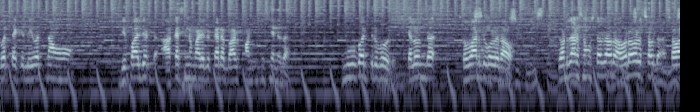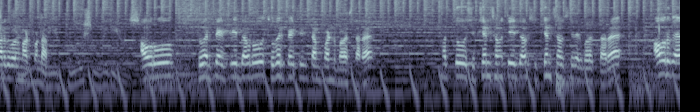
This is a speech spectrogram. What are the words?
ಗೊತ್ತಾಕಿಲ್ಲ ಇವತ್ತು ನಾವು ಡಿಪಾಸಿಟ್ ಆಕರ್ಷಣೆ ಮಾಡಬೇಕಾದ್ರೆ ಭಾಳ ಕಾಂಪಿಟೇಷನ್ ಇದೆ. ನಿಮಗೂ ಗೊತ್ತಿರ್ಬೋದು, ಕೆಲವೊಂದು ಸೌಹಾರ್ದಗಳು ಇದಾವೆ. ದೊಡ್ಡ ದೊಡ್ಡ ಸಂಸ್ಥೆದವರು ಅವರವ್ರ ಸೌದ ಸೌಹಾರ್ದಗಳು ಮಾಡ್ಕೊಂಡಾರ. ಅವರು ಶುಗರ್ ಫ್ಯಾಕ್ಟ್ರಿ ಇದ್ದವರು ಶುಗರ್ ಫ್ಯಾಕ್ಟ್ರಿ ತಮ್ಮ ಫಂಡ್ ಬಳಸ್ತಾರೆ. ಮತ್ತು ಶಿಕ್ಷಣ ಸಂಸ್ಥೆ ಇದ್ದವ್ರು ಶಿಕ್ಷಣ ಸಂಸ್ಥೆದಾಗ ಬಳಸ್ತಾರೆ. ಅವ್ರಿಗೆ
